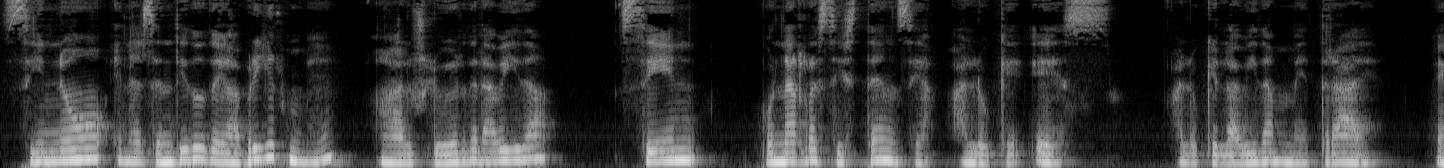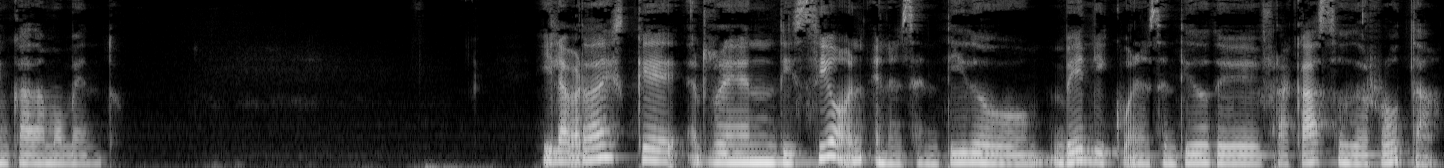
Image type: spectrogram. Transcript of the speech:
sino en el sentido de abrirme al fluir de la vida sin poner resistencia a lo que es, a lo que la vida me trae en cada momento. Y la verdad es que rendición en el sentido bélico, en el sentido de fracaso, derrota,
